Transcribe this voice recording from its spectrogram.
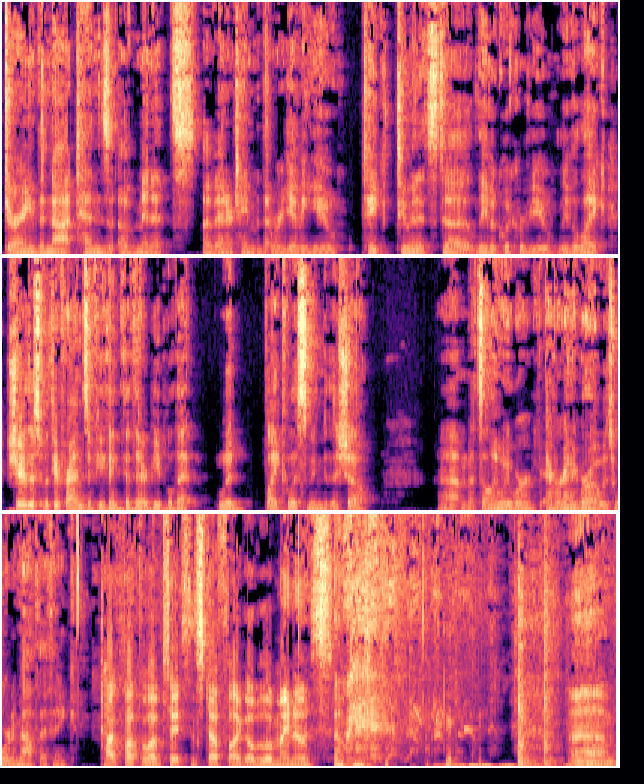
during the not tens of minutes of entertainment that we're giving you. Take two minutes to leave a quick review, leave a like, share this with your friends if you think that there are people that would like listening to the show. Um, that's the only way we're ever going to grow is word of mouth, I think. Talk about the websites and stuff while I go blow my nose. Okay. um,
